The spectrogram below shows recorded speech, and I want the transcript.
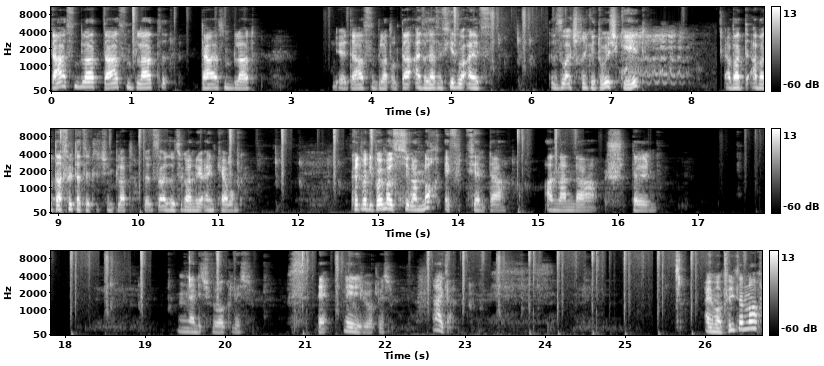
da ist ein Blatt, da ist ein Blatt, da ist ein Blatt, ja, da ist ein Blatt und da, also dass es hier so als, so als Strecke durchgeht. Aber, aber da fehlt tatsächlich ein Blatt. Das ist also sogar eine Einkerbung. Könnte man die Bäume also sogar noch effizienter aneinander stellen. Na, nicht wirklich. Nee, nee, nicht wirklich. Ah, egal. Einmal Filter noch.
